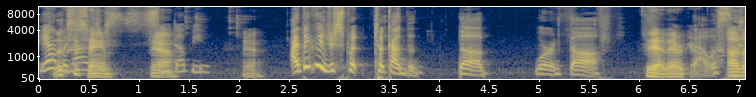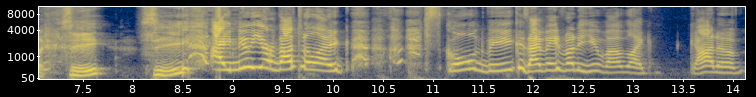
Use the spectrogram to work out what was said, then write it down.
Yeah, looks but the same. just Yeah. CW. Yeah. I think they just put took out the the word the. Yeah, there we go. That was- I was like, see, see. I knew you were about to like scold me because I made fun of you, but I'm like, got him.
